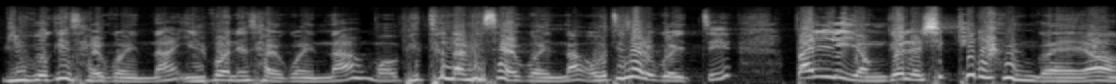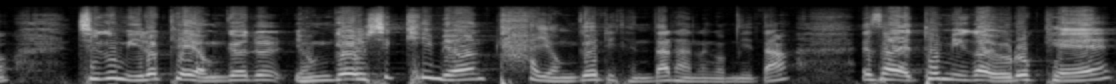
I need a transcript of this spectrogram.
미국에 살고 있나? 일본에 살고 있나? 뭐 베트남에 살고 있나? 어디 살고 있 지? 빨리 연결을 시키라는 거예요. 지금 이렇게 연결을 연결시키면 다 연결이 된다라는 겁니다. 그래서 애터미가 이렇게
